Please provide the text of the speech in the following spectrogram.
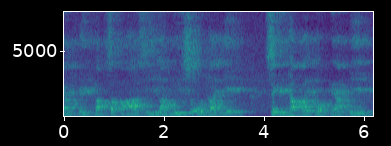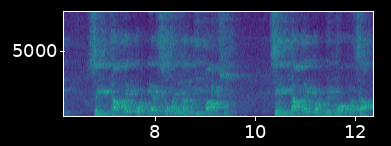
ย่างติตัดสมาสีลังวิโสทะเยสิ่งทำให้คนเนี่ยมีสิ่งทำให้คนเนี่ยสวยและมีความสุข สิ่งทำให้คนมีโภคทรัพย์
